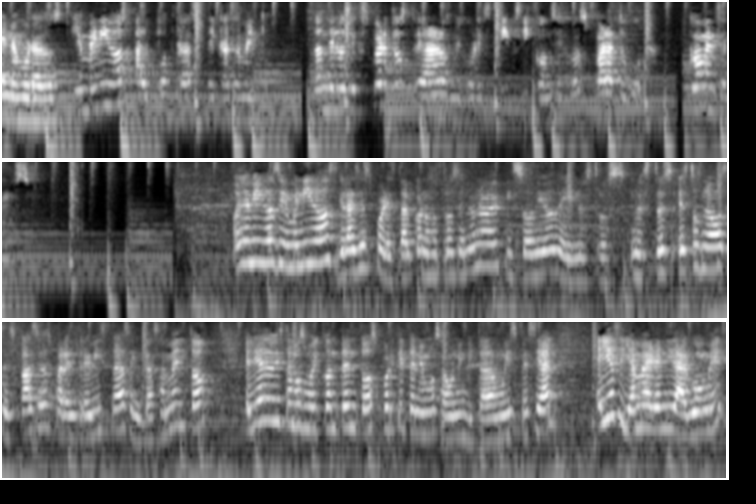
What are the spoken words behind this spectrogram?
enamorados, bienvenidos al podcast de Casamento, donde los expertos te dan los mejores tips y consejos para tu boda. Comencemos. Hola amigos, bienvenidos. Gracias por estar con nosotros en un nuevo episodio de nuestros, nuestros, estos nuevos espacios para entrevistas en casamento. El día de hoy estamos muy contentos porque tenemos a una invitada muy especial. Ella se llama Erendida Gómez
